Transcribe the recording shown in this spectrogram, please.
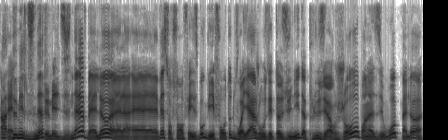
Ah, ben, 2019. 2019, ben là, elle, avait sur son Facebook des photos de voyage aux États-Unis de plusieurs jours. Puis on a dit, oups, ben là,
